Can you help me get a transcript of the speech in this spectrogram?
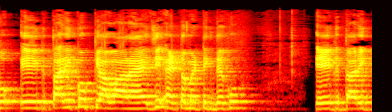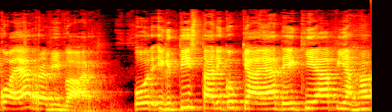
तो एक तारीख को क्या वार आया जी? ऑटोमेटिक देखो। एक तारीख को आया रविवार, और इकतीस तारीख को क्या आया? देखिए आप यहाँ,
